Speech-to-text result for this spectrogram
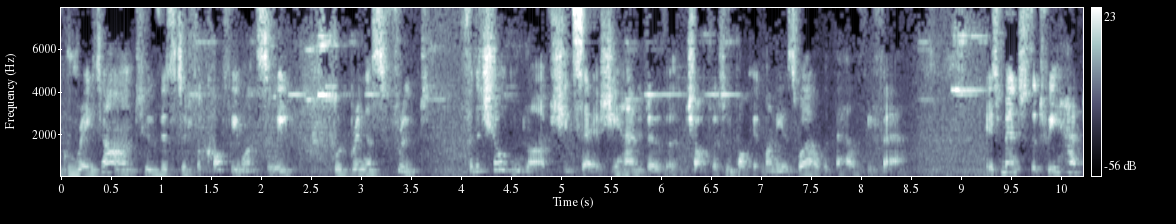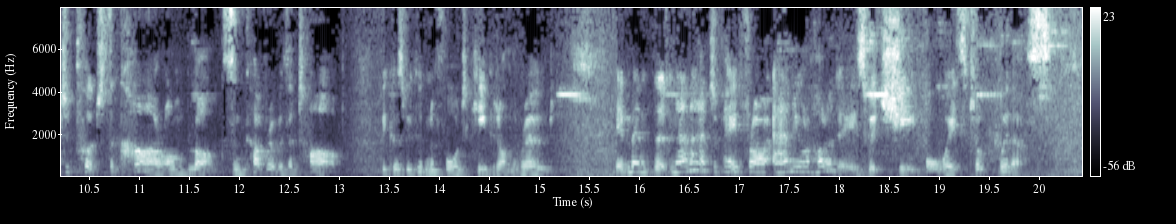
Great aunt, who visited for coffee once a week, would bring us fruit for the children love, she'd say, as she handed over chocolate and pocket money as well with the healthy fare. It meant that we had to put the car on blocks and cover it with a tarp because we couldn't afford to keep it on the road. It meant that Nana had to pay for our annual holidays, which she always took with us.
